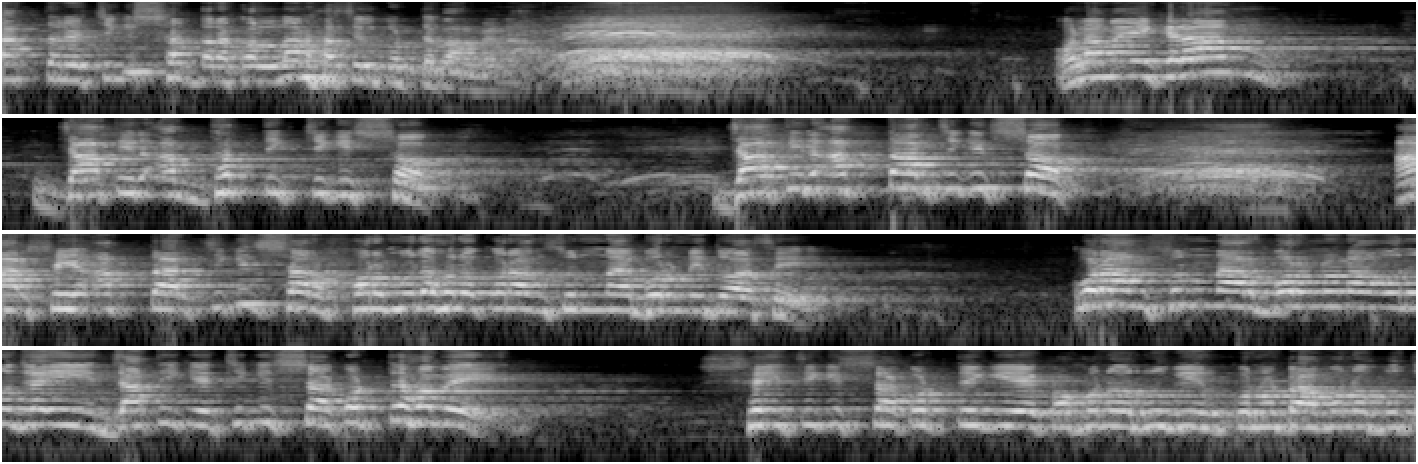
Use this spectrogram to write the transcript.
ডাক্তারের চিকিৎসার দ্বারা কল্যাণ হাসিল করতে পারবে না। কেরাম, জাতির আধ্যাত্মিক চিকিৎসক, জাতির আত্মার চিকিৎসক, আর সেই আত্মার চিকিৎসার ফর্মুলা হলো কোরআন সুন্নায় বর্ণিত আছে। কোরআন সুন্নার বর্ণনা অনুযায়ী জাতিকে চিকিৎসা করতে হবে। সেই চিকিৎসা করতে গিয়ে কখনো রুগীর কোনোটা মনোভূত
